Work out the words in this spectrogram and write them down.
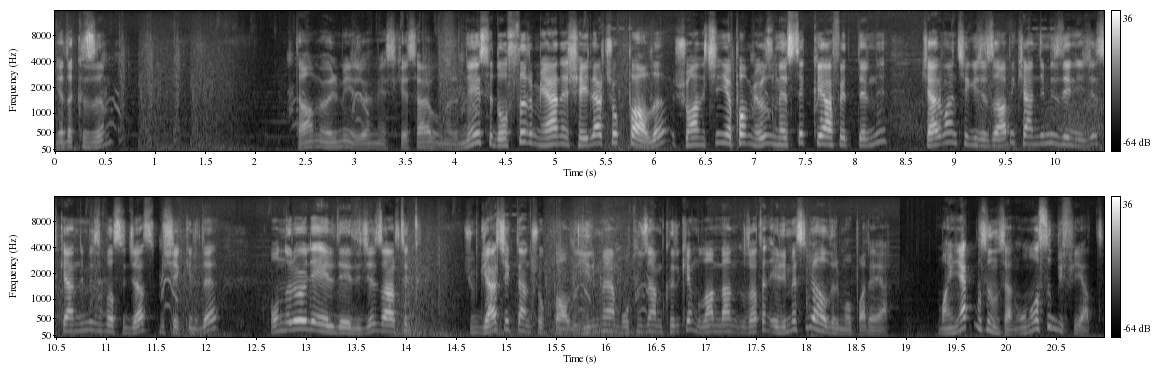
Ya da kızım. Tamam ölmeyiz ölmeyiz keser bunları. Neyse dostlarım yani şeyler çok pahalı. Şu an için yapamıyoruz. Meslek kıyafetlerini kervan çekeceğiz abi. Kendimiz deneyeceğiz. Kendimiz basacağız bir şekilde. Onları öyle elde edeceğiz artık. Çünkü gerçekten çok pahalı. 20M, 30M, 40M ulan ben zaten elime silah alırım o paraya. Manyak mısın sen? O nasıl bir fiyat?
